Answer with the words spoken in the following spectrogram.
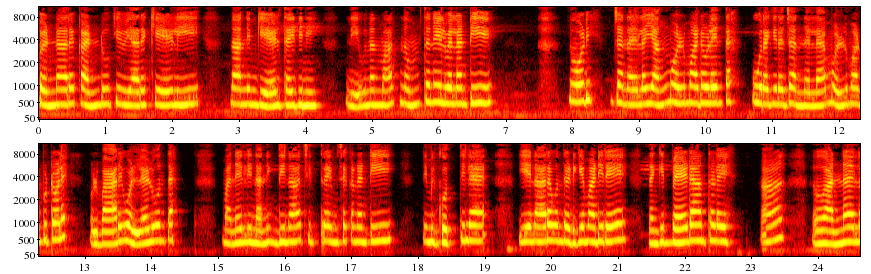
ಕಣ್ಣಾರೆ ಕಂಡು ಕಿವಿಯಾರೆ ಕೇಳಿ ನಾನು ನಿಮ್ಗೆ ಹೇಳ್ತಾ ಇದ್ದೀನಿ. ನೀವು ನನ್ನ ಮಾತು ನಂಬ್ತಾನೆ ಇಲ್ವಲ್ಲ ಆಂಟಿ? ನೋಡಿ, ಜನ ಎಲ್ಲ ಹೆಂಗ್ ಮಳ್ಳು ಮಾಡೋಳೆ ಅಂತ. ಊರಾಗಿರೋ ಜನ ಎಲ್ಲ ಮಳ್ಳು ಮಾಡ್ಬಿಟ್ಟವಳೆ ಅವಳು ಭಾರಿ ಒಳ್ಳೆಳು ಅಂತ. ಮನೆಯಲ್ಲಿ ನನಗೆ ದಿನ ಚಿತ್ರ ಹಿಂಸೆ ಕಣಂಟಿ ನಿಮಗೆ ಗೊತ್ತಿಲ್ಲ. ಏನಾರ ಒಂದು ಅಡುಗೆ ಮಾಡಿರೆ? ನಂಗೆ ಬೇಡ ಅಂತಾಳೆ. ಅನ್ನ ಎಲ್ಲ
